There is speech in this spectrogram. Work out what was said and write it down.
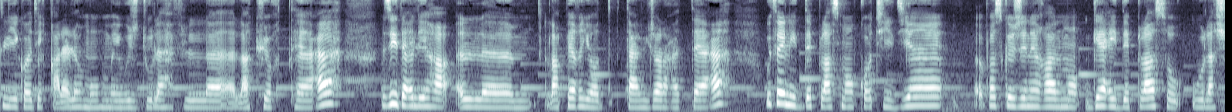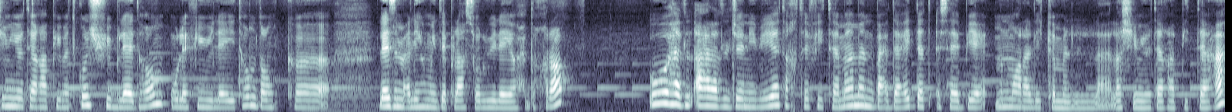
اللي يقعد يقرا لهم وهما يوجدوا له في la cure تاعه. زيد عليها la période تاع الجرعة تاعه. وثاني déplacement quotidien parce que généralement كاع يdéplacer و و la chimiothérapie ما تكونش في بلادهم ولا في ولايتهم donc لازم عليهم يdéplacer و لولاية واحدة أخرى. وهذه الأعراض الجانبية تختفي تماما بعد عدة أسابيع من مرة اللي كمل la chimiothérapie تاعه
